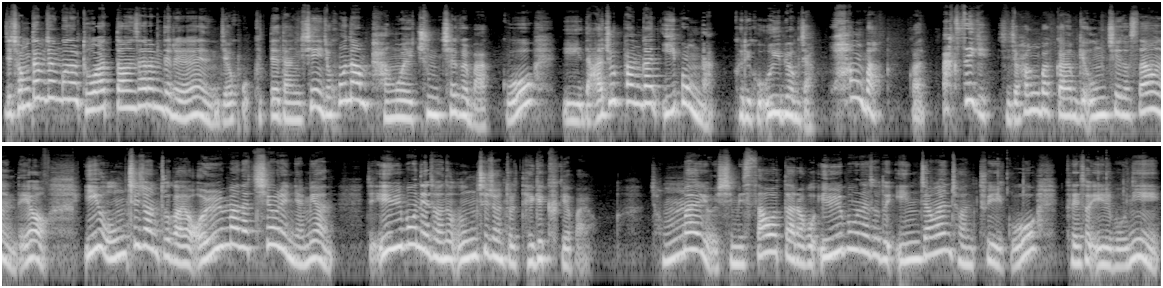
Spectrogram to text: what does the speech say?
이제 정담 장군을 도왔던 사람들은 이제 호, 그때 당시 이제 호남 방어의 중책을 맡고 이 나주판관 이봉남 그리고 의병장 황박 과 빡세게 진짜 황박과 함께 웅치에서 싸우는데요. 이 웅치 전투가요 얼마나 치열했냐면 일본에서는 웅치 전투를 되게 크게 봐요. 정말 열심히 싸웠다라고 일본에서도 인정한 전투이고 그래서 일본이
